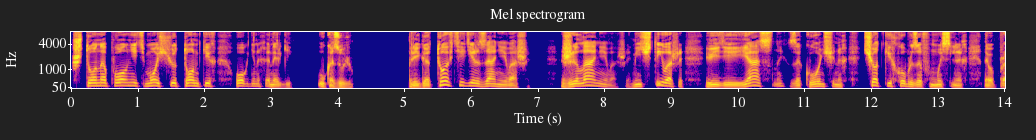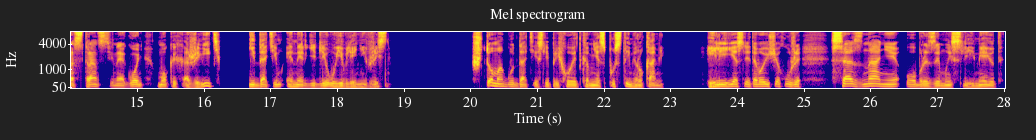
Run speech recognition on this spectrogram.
Что наполнить мощью тонких огненных энергий? Указую. Приготовьте дерзание ваше, желания ваши, мечты ваши в виде ясных, законченных, четких образов мысленных, дабы пространственный огонь мог их оживить и дать им энергии для уявлений в жизнь. Что могу дать, если приходит ко мне с пустыми руками? Или, если того еще хуже, сознание образы мысли имеют,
